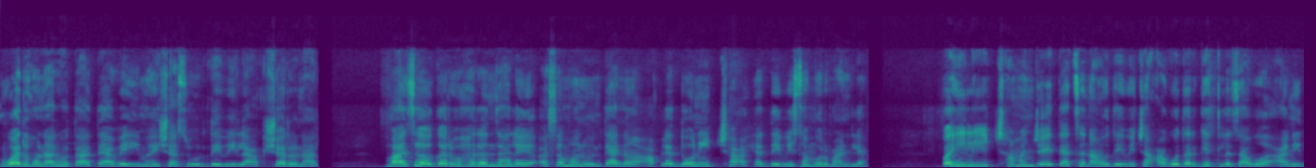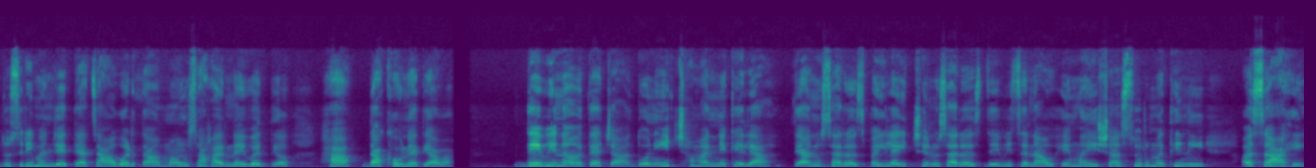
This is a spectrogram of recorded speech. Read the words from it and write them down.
वध होणार होता त्यावेळी महिषासूर देवीला शरण आला. माझं गर्वहरण झालंय असं म्हणून त्यानं आपल्या दोन इच्छा ह्या देवीसमोर मांडल्या. पहिली इच्छा म्हणजे त्याचं नाव देवीच्या अगोदर घेतलं जावं आणि दुसरी म्हणजे त्याचा आवडता मांसाहार नैवेद्य हा दाखवण्यात यावा. देवीनं त्याच्या दोन्ही इच्छा मान्य केल्या. त्यानुसारच पहिल्या इच्छेनुसारच देवीचं नाव हे महिषासुरमथिनी असं आहे.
